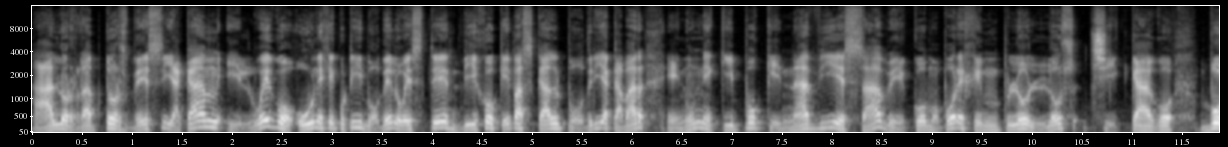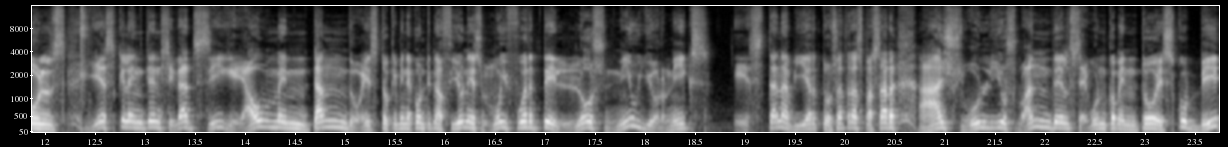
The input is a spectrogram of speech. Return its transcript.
a los Raptors de Siakam y luego un ejecutivo del oeste dijo que Pascal podría acabar en un equipo que nadie sabe, como por ejemplo los Chicago Bulls. Y es que la intensidad sigue aumentando. Esto que viene a continuación es muy fuerte. Los New York Knicks están abiertos a traspasar a Julius Randle, según comentó Scooby.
